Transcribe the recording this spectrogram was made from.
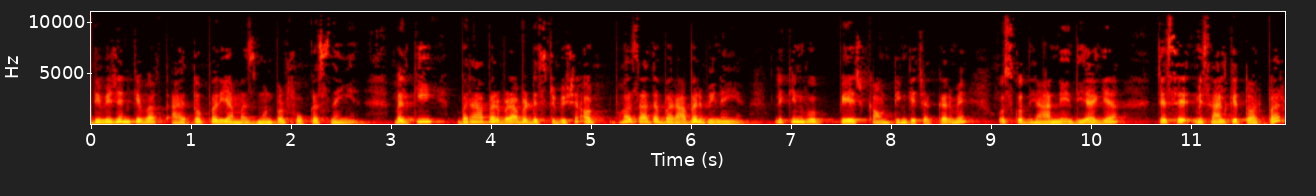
डिवीज़न के वक्त आयतों पर या मजमून पर फोकस नहीं है, बल्कि बराबर बराबर डिस्ट्रीब्यूशन और बहुत ज़्यादा बराबर भी नहीं है। लेकिन वो पेज काउंटिंग के चक्कर में उसको ध्यान नहीं दिया गया। जैसे मिसाल के तौर पर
